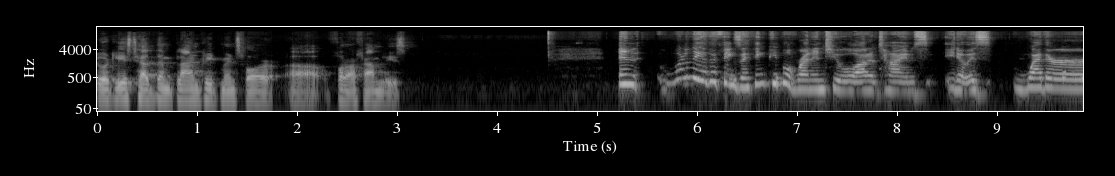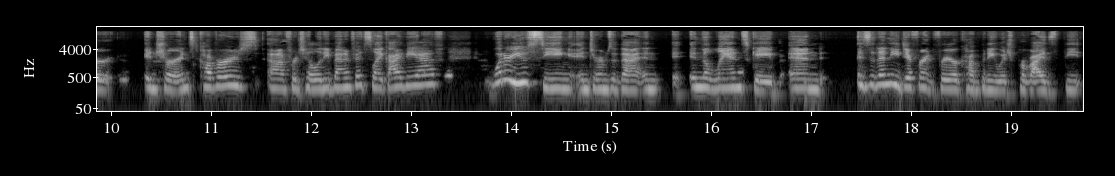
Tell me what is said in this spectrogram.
to at least help them plan treatments for uh, for our families. And one of the other things I think people run into a lot of times, you know, is whether insurance covers uh, fertility benefits like IVF what are you seeing in terms of that in in the landscape? And is it any different for your company which provides the,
